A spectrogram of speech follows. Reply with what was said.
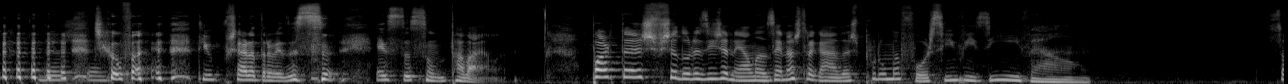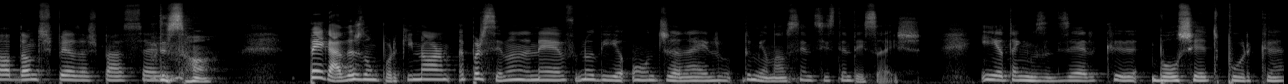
Deus. Desculpa, tive que puxar outra vez esse, esse assunto. Tá bem. ela. Portas, fechaduras e janelas eram estragadas por uma força invisível. Só dão despesas, pá, sério. De só. Pegadas de um porco enorme apareceram na neve no dia 1 de janeiro de 1976. E eu tenho-vos a dizer que bullshit porque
